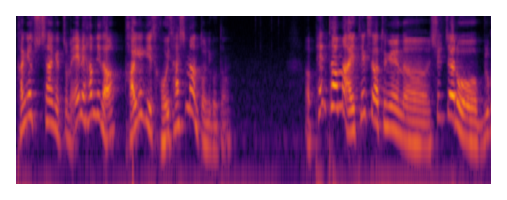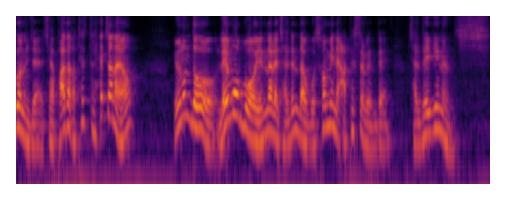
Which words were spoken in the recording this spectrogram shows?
강력 추천하는 게좀 애매합니다. 가격이 거의 40만원 돈이거든. 어, Phantom ITX 같은 경우에는 실제로 물건을 이제 제가 받아가 테스트를 했잖아요. 요놈도 램오버 옛날에 잘 된다고 서민의 Apex라고 했는데 잘 되기는 씨,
